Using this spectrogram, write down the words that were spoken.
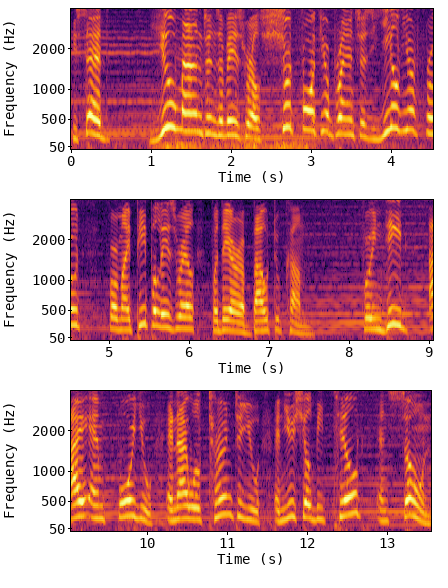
He said, You mountains of Israel, shoot forth your branches, yield your fruit for my people Israel, for they are about to come. For indeed, I am for you, and I will turn to you, and you shall be tilled and sown.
